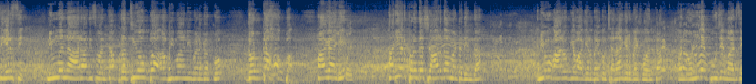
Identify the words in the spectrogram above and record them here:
ಸೇರಿಸಿ ನಿಮ್ಮನ್ನ ಆರಾಧಿಸುವಂತ ಪ್ರತಿಯೊಬ್ಬ ಅಭಿಮಾನಿ ಬಳಗಕ್ಕೂ ದೊಡ್ಡ ಹಬ್ಬ. ಹಾಗಾಗಿ ಹರಿಹರಪುರದ ಶಾರದಾ ಮಠದಿಂದ ನೀವು ಆರೋಗ್ಯವಾಗಿರ್ಬೇಕು, ಚೆನ್ನಾಗಿರ್ಬೇಕು ಅಂತ ಒಂದು ಒಳ್ಳೆ ಪೂಜೆ ಮಾಡಿಸಿ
